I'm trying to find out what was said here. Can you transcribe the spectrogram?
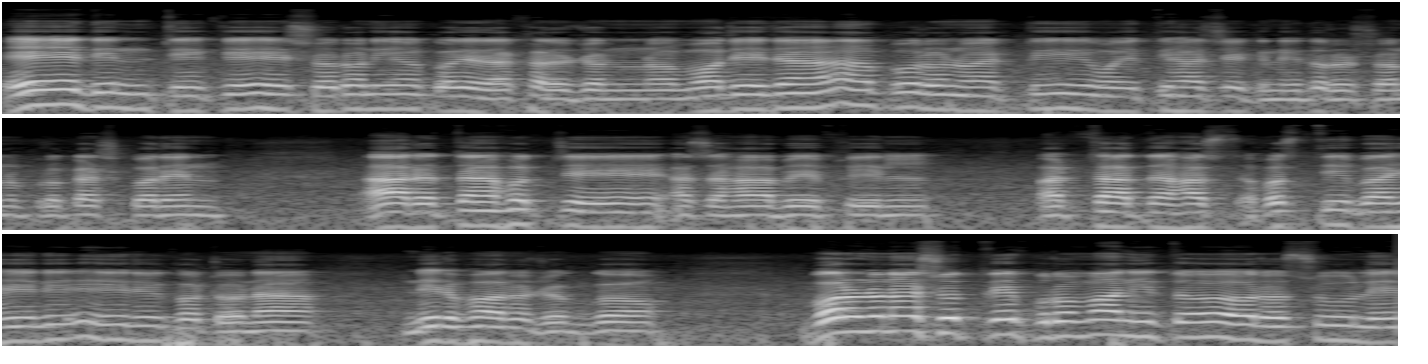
এই দিনটিকে স্মরণীয় করে রাখার জন্য মজেজা পূর্ণ একটি ঐতিহাসিক নিদর্শন প্রকাশ করেন। আর তা হচ্ছে আসহাবে ফিল, অর্থাৎ হাস- হস্তি বাহিনীর ঘটনা, নির্ভরযোগ্য। বর্ণনা সূত্রে প্রমাণিত রসুলে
